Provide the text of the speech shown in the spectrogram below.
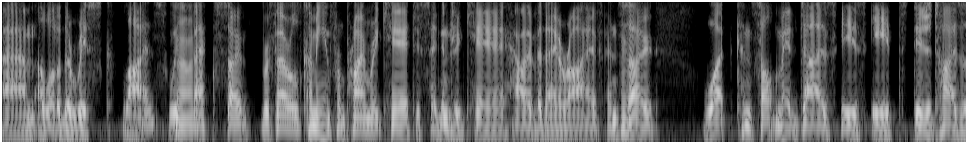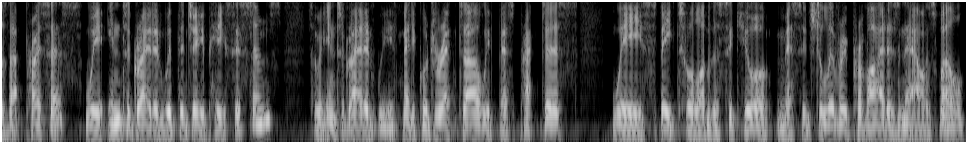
um, a lot of the risk lies with Right. fax. So referrals coming in from primary care to secondary care, however they arrive. And so what Consult Med does is it digitizes that process. We're integrated with the GP systems. So we're integrated with MedicalDirector, with Best Practice. We speak to a lot of the secure message delivery providers now as well.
